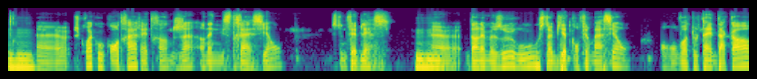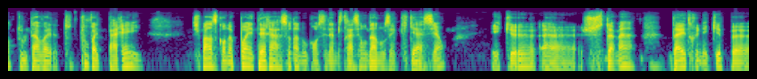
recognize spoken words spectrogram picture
Mm-hmm. je crois qu'au contraire, être entre gens en administration, c'est une faiblesse. Mm-hmm. dans la mesure où c'est un billet de confirmation. On va tout le temps être d'accord, tout le temps tout va être pareil je pense qu'on n'a pas intérêt à ça dans nos conseils d'administration, dans nos implications, et que euh, justement, d'être une équipe euh,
